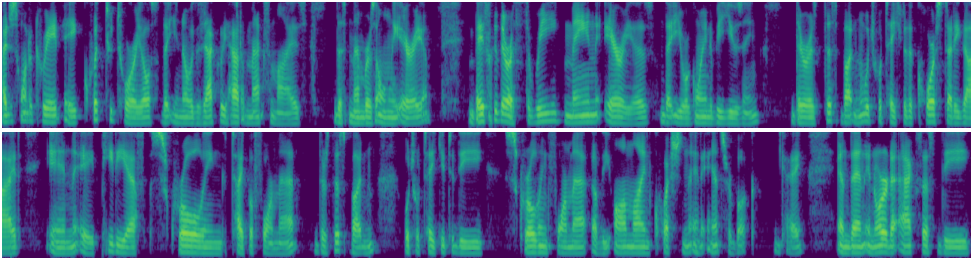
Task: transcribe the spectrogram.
I just want to create a quick tutorial so that you know exactly how to maximize this members only area. Basically there are three main areas that you are going to be using. There is this button which will take you to the core study guide in a PDF scrolling type of format. There's this button which will take you to the scrolling format of the online question and answer book okay. And then in order to access the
